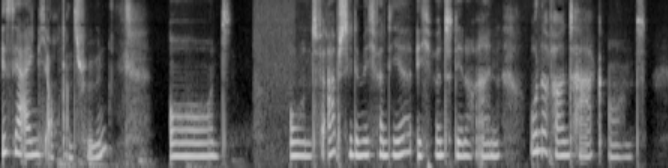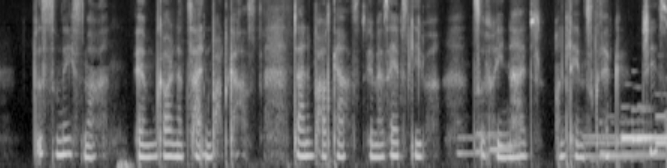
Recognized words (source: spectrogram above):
ist ja eigentlich auch ganz schön. Und, und verabschiede mich von dir. Ich wünsche dir noch einen wundervollen Tag und bis zum nächsten Mal im Goldene Zeiten Podcast. Deinem Podcast für mehr Selbstliebe, Zufriedenheit und Lebensglück. Tschüss.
